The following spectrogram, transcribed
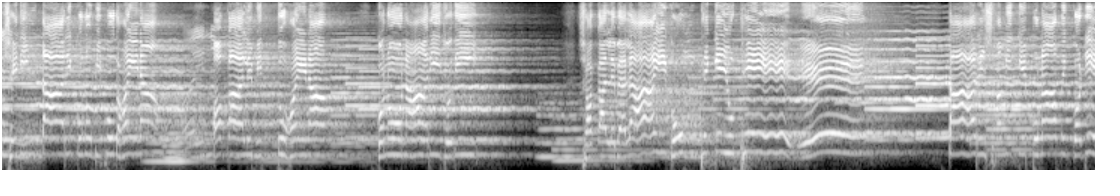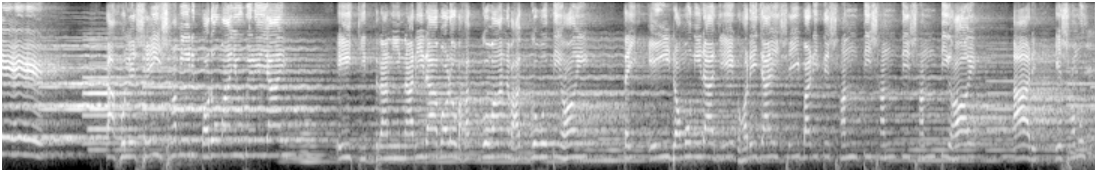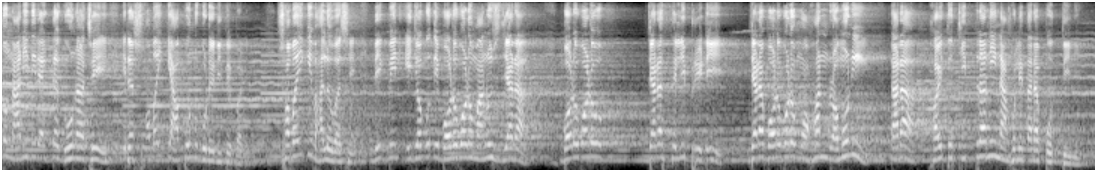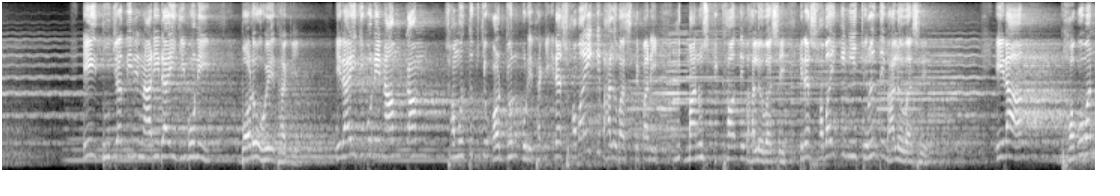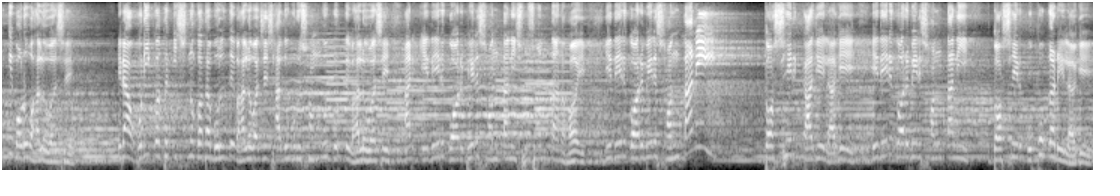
সেদিন তার কোনো বিপদ হয় না। অকাল মৃত্যু হয় না। কোনো নারী যদি সকালবেলায় ঘুম থেকে উঠে তার স্বামীকে প্রণাম করে, তাহলে সেই স্বামীর পরমায়ু বেড়ে যায়। এই চিত্রাণী নারীরা বড় ভাগ্যবান, ভাগ্যবতী হয়। তাই এই রমণীরা যে ঘরে যায়, সেই বাড়িতে শান্তি শান্তি শান্তি হয়। আর এ সমস্ত নারীদের একটা গুণ আছে, এরা সবাইকে আপন করে নিতে পারে। সবাইকে ভালোবাসে। দেখবেন এ জগতে বড় বড় মানুষ যারা, বড় বড় যারা সেলিব্রিটি যারা বড় বড় মহান রমণী, তারা হয়তো চিত্রাণী না হলে তারা পদ্মিনী। এই দু জাতির নারীরাই জীবনে বড় হয়ে থাকে। এরাই জীবনে নাম, কাম, সমস্ত কিছু অর্জন করে থাকে। এরা সবাইকে ভালোবাসতে পারে, মানুষকে খাওয়াতে ভালোবাসে, এরা সবাইকে নিয়ে চলতে ভালোবাসে। এরা ভগবানকে বড় ভালোবাসে। এরা হরি কথা কৃষ্ণ কথা বলতে ভালোবাসে, সাধুগুরু সঙ্গ করতে ভালোবাসে। আর এদের গর্ভের সন্তানই সুসন্তান হয়। এদের গর্ভের সন্তানই দশের কাজে লাগে। এদের গর্ভের সন্তানই দশের উপকারে লাগে।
